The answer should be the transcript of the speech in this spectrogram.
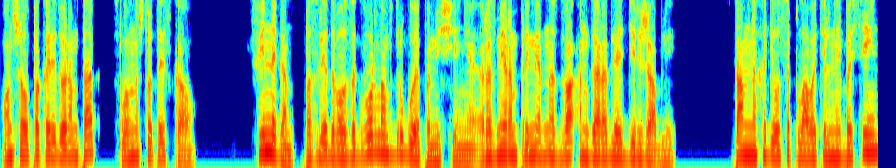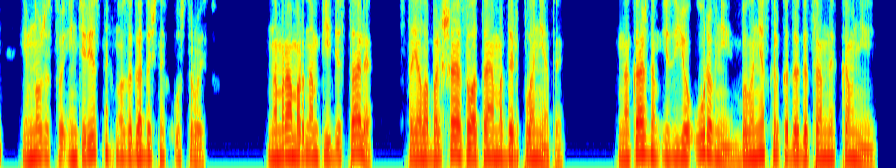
Он шел по коридорам так, словно что-то искал. Финнеган последовал за Гворлом в другое помещение, размером примерно с два ангара для дирижаблей. Там находился плавательный бассейн и множество интересных, но загадочных устройств. На мраморном пьедестале стояла большая золотая модель планеты. На каждом из ее уровней было несколько драгоценных камней.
